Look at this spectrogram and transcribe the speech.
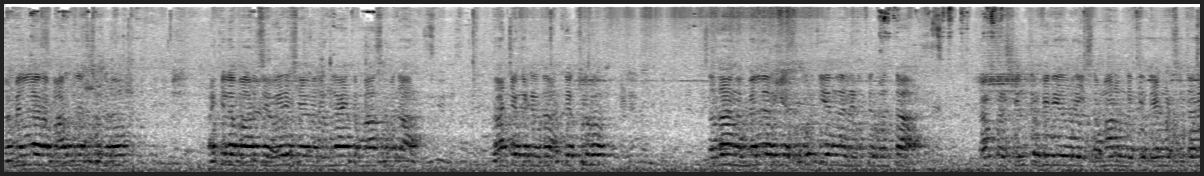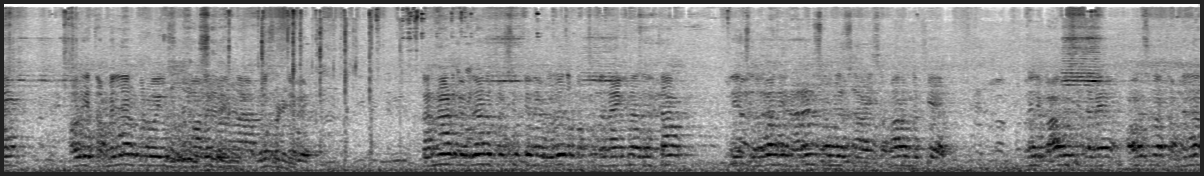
ನಮ್ಮೆಲ್ಲರ ಮಾರ್ಗದರ್ಶಕರು ಅಖಿಲ ಭಾರತ ವೀರಶೈವ ಲಿಂಗಾಯತ ಮಹಾಸಭದ ರಾಜ್ಯ ಘಟಕದ ಅಧ್ಯಕ್ಷರು, ಸದಾ ನಮ್ಮೆಲ್ಲರಿಗೆ ಸ್ಫೂರ್ತಿಯನ್ನು ನೀಡುತ್ತಿರುವಂತ ಡಾಕ್ಟರ್ ಶಂಕರ್ ಬಿದಿಯವರು ಈ ಸಮಾರಂಭಕ್ಕೆ ನೇಮಿಸಿದ್ದಾರೆ ಅವರಿಗೆ ತಮ್ಮೆಲ್ಲರ ಪರವಾಗಿ ಧನ್ಯವಾದಗಳನ್ನು ಬಯಸುತ್ತೇವೆ ಕರ್ನಾಟಕ ವಿಧಾನ ಪರಿಷತ್ತಿನ ವಿರೋಧ ಪಕ್ಷದ ನಾಯಕರಾದಂಥ ಶ್ರೀ ಚಲವಾದಿ ನಾರಾಯಣ ಸ್ವಾಮಿ ಸಹ ಈ ಸಮಾರಂಭಕ್ಕೆ ಭಾಗವಹಿಸಿದ್ದಾರೆ. ಅವರು ಸಹ ತಮ್ಮೆಲ್ಲರ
